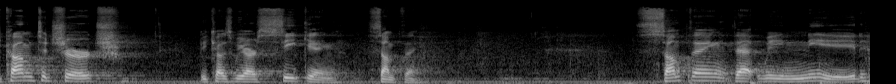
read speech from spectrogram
come to church because we are seeking something. Something that we need,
